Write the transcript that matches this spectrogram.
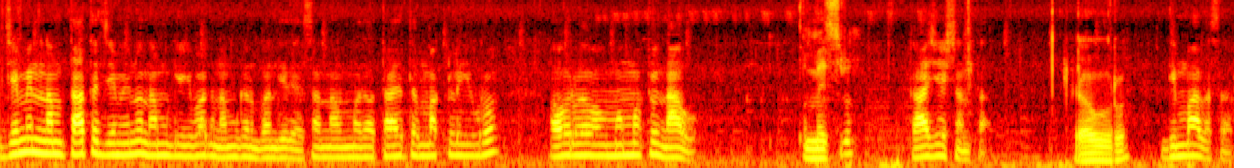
ಈ ಜಮೀನು ನಮ್ಮ ತಾತ ಜಮೀನು ನಮಗೆ ಇವಾಗ ನಮ್ಗೆ ಬಂದಿದೆ ಸರ್. ನಮ್ಮ ತಾತ ಮಕ್ಕಳು ಇವರು ಅವರು ಮೊಮ್ಮಕ್ಕಳು ನಾವು. ತಮ್ಮ ಹೆಸರು? ರಾಜೇಶ್ ಅಂತ. ಯಾವ ಊರು ದಿಂಬಾಲ ಸರ್.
